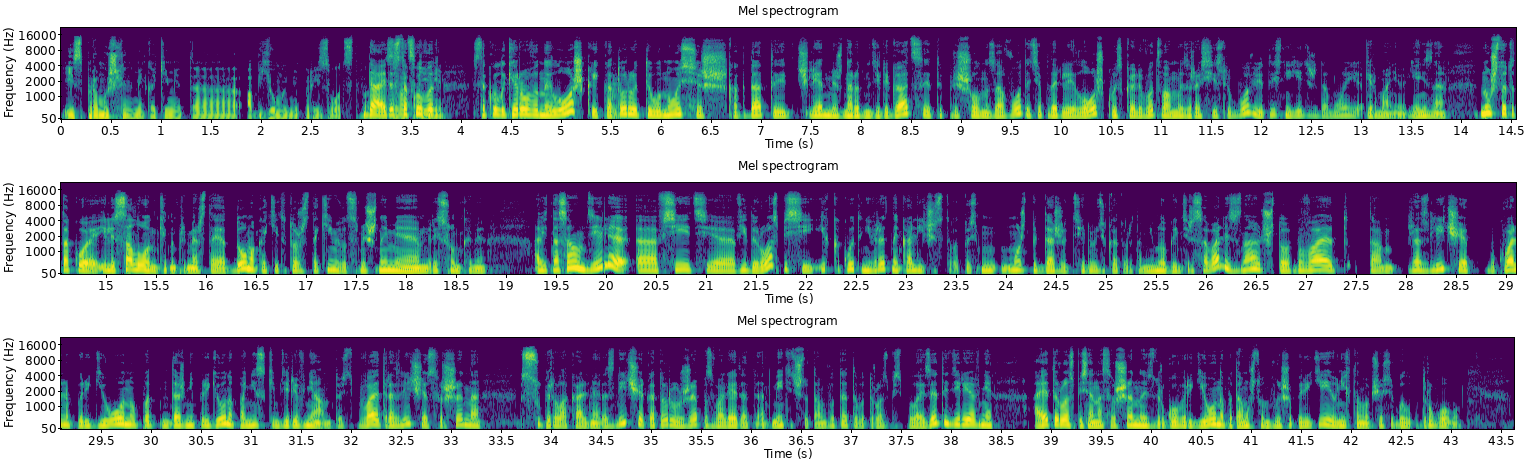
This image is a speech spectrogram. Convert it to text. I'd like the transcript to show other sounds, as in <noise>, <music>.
и с промышленными какими-то объемами производства. Да, это с такой, вот, с такой лакированной ложкой, которую ты уносишь, когда ты член международной делегации, ты пришел на завод, и тебе подарили ложку и сказали, вот вам из России с любовью, и ты с ней едешь домой в Германию. Я не знаю. Ну, что-то такое. Или салонки, например, стоят дома, какие-то тоже с такими вот смешными рисунками. А ведь на самом деле э, все эти виды росписей, их какое-то невероятное количество. То есть, может быть, даже те люди, которые там немного интересовались, знают, что бывают там различия буквально по региону, по, даже не по региону, а по низким деревням. То есть бывает различия совершенно суперлокальное различие, которое уже позволяет от, отметить, что там вот эта вот роспись была из этой деревни, а эта роспись, она совершенно из другого региона, потому что он выше по реке, и у них там вообще все было по-другому.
